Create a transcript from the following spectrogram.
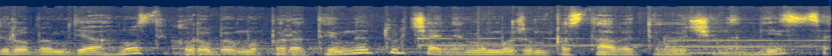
робимо діагностику, робимо оперативне втручання. Ми можемо поставити очі на місце.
